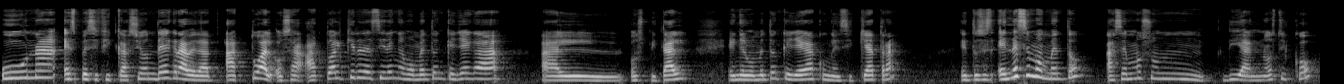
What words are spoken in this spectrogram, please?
una especificación de gravedad actual. O sea, actual quiere decir en el momento en que llega al hospital, en el momento en que llega con el psiquiatra. Entonces, en ese momento hacemos un diagnóstico,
